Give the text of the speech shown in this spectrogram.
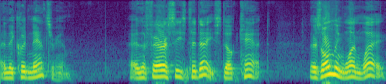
And they couldn't answer him. And the Pharisees today still can't. There's only one way.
